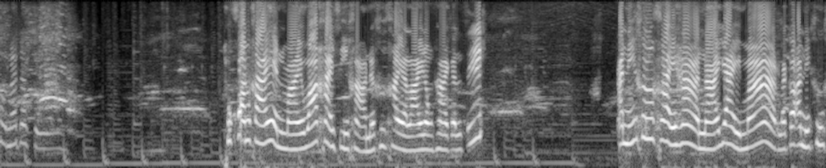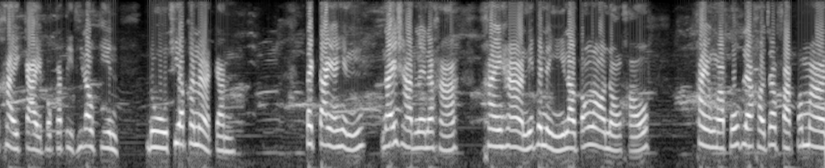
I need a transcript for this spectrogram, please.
ตูน่าจะซื้อทุกคนคะเห็นไหมว่าไข่สีขาวเนี่ยคือไข่อะไรลองทายกันสิอันนี้คือไข่ห่านนะใหญ่มาก แล้วก็อันนี้คือไข่ไก่ปกติที่เรากินดูเทียบขนาดกัน แตกต่างอย่างเห็นได้ชัดเลยนะคะ ไข่ห่านนี่เป็นอย่างนี้เราต้องรอน้องเขาไข่ออกมาปุ๊บแล้วเขาจะฟักประมาณ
